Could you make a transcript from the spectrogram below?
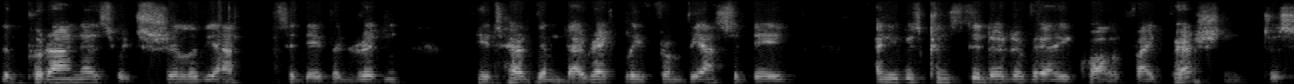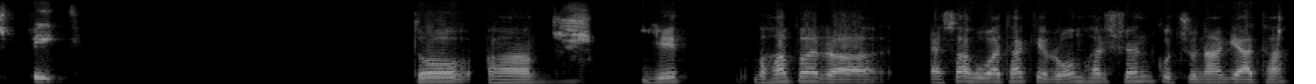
the Puranas which Srila Vyasadeva had written. He'd heard them directly from Vyasadeva, and he was considered a very qualified person to speak. तो आ, ये वहां पर आ, ऐसा हुआ था कि रोम रोमहर्षण को चुना गया था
